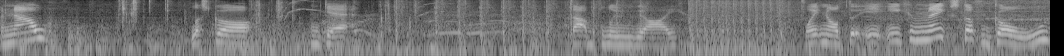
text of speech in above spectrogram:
And now, let's go and get that blue guy. Wait, no, he can make stuff gold.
